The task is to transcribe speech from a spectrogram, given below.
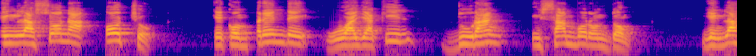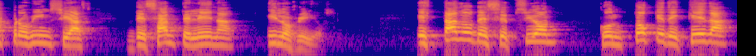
en la zona 8 que comprende Guayaquil, Durán y San Borondón y en las provincias de Santa Elena y Los Ríos. Estado de excepción con toque de queda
